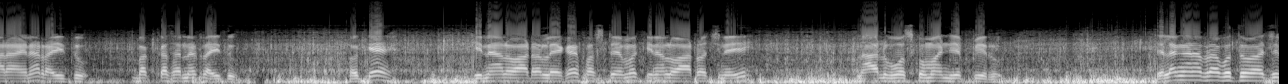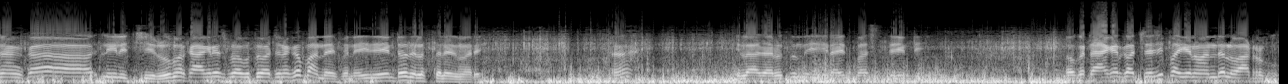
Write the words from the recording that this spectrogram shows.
నారాయణ రైతు బక్కస్ అన్నట్టు రైతు. ఓకే? కినాల్ వాటర్ లేక ఫస్ట్ ఏమో కినాల్ వాటర్ వచ్చినాయి. నార్లు పోసుకోమని చెప్పిర్రు. తెలంగాణ ప్రభుత్వం వచ్చినాక నీళ్ళు ఇచ్చిర్రు. మరి కాంగ్రెస్ ప్రభుత్వం వచ్చినాక బంద్ అయిపోయినాయి. ఇదేంటో తెలుస్తలేదు మరి. ఇలా జరుగుతుంది ఈ రైతు పరిస్థితి ఏంటి? ఒక ట్యాంకర్కి వచ్చేసి పదిహేను వందలు వాటర్కు.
